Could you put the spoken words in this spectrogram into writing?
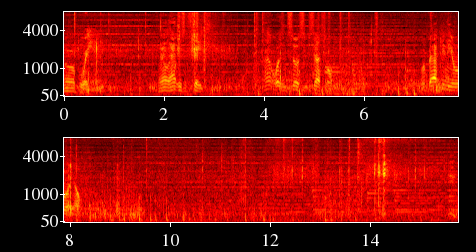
Oh boy was a fake. That wasn't so successful. We're back in the Arroyo. Hmm.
